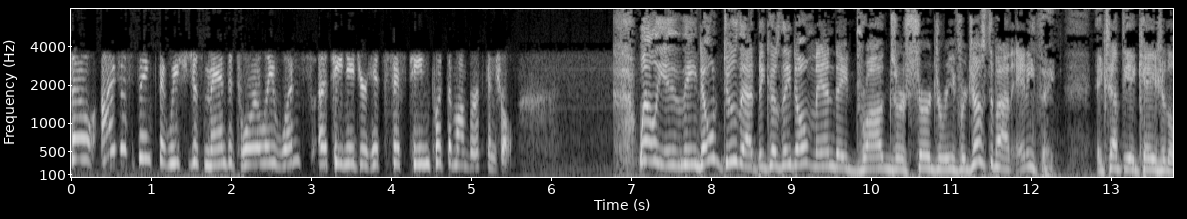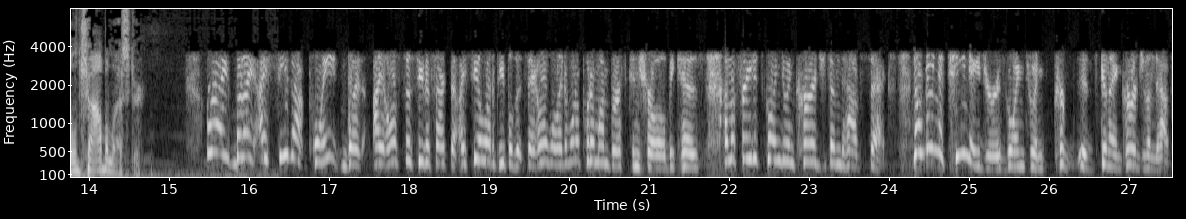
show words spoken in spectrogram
So I just think that we should just mandatorily, once a teenager hits 15, put them on birth control. Well, they don't do that because they don't mandate drugs or surgery for just about anything except the occasional child molester. Right, but I, I see that point, but I also see the fact that I see a lot of people that say, oh, well, I don't want to put them on birth control because I'm afraid it's going to encourage them to have sex. Now, being a teenager is going to encourage, going to encourage them to have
